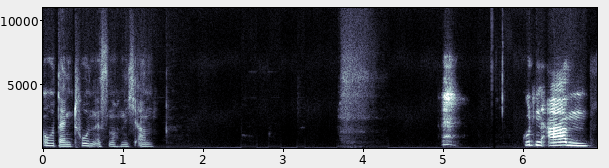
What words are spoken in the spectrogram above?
Oh, dein Ton ist noch nicht an. Guten Abend.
